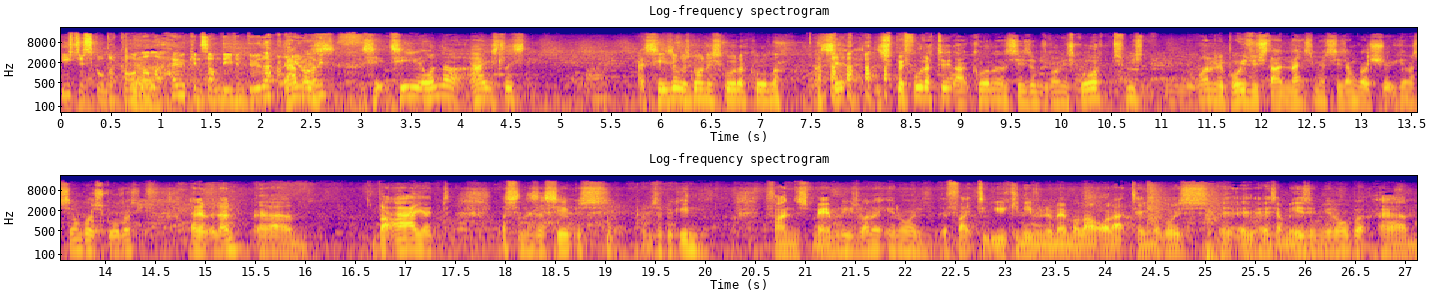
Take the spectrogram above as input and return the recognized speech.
he's just scored a corner. Yeah. Like, how can somebody even do that? that you know was, what I mean? See, see, on that, I actually, I says I was going to score a corner. I said before I took that corner, I says I was going to score. One of the boys was standing next to me. I says I'm going to shoot here. I said I'm going to score this, and it went in. Um, but I had listen, as I say, it was it was a beginning fans' memories, wasn't it? You know, and the fact that you can even remember that all that time ago is, is, is amazing, you know. But um,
